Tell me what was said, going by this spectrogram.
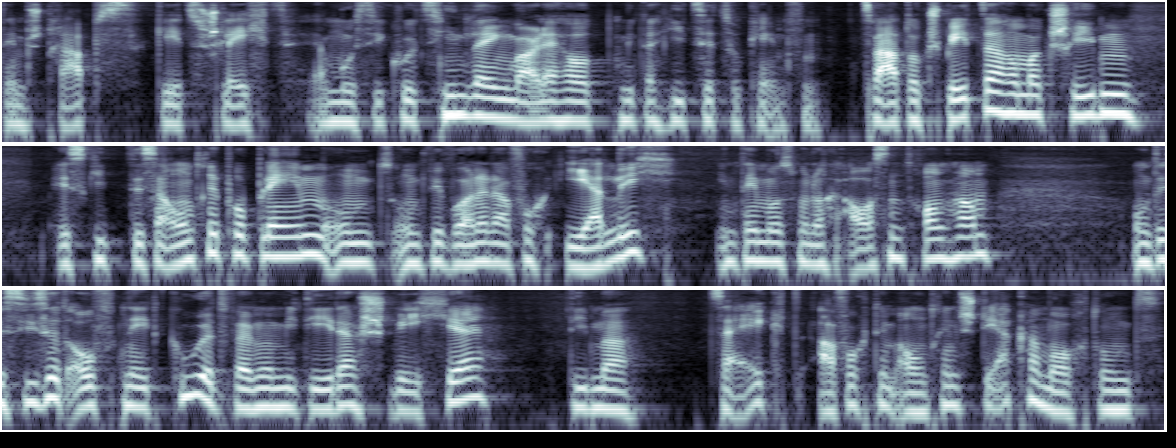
dem Straps geht es schlecht. Er muss sich kurz hinlegen, weil er hat mit der Hitze zu kämpfen. Zwei Tage später haben wir geschrieben, es gibt das andere Problem und, und wir waren nicht einfach ehrlich in dem, was wir nach außen dran haben. Und es ist halt oft nicht gut, weil man mit jeder Schwäche, die man zeigt, einfach dem anderen stärker macht. Und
